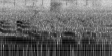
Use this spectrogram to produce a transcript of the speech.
Only truth.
